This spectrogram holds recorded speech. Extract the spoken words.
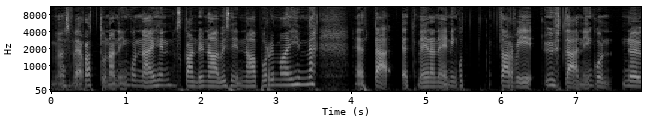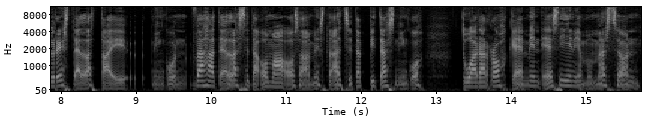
myös verrattuna niin kuin näihin skandinaavisiin naapurimaihimme, että, että meidän ei niin kuin tarvii yhtään niin kuin nöyristellä tai niin kuin vähätellä sitä omaa osaamista, että sitä pitäisi niin kuin tuoda rohkeammin esiin. Ja mun mielestä se on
